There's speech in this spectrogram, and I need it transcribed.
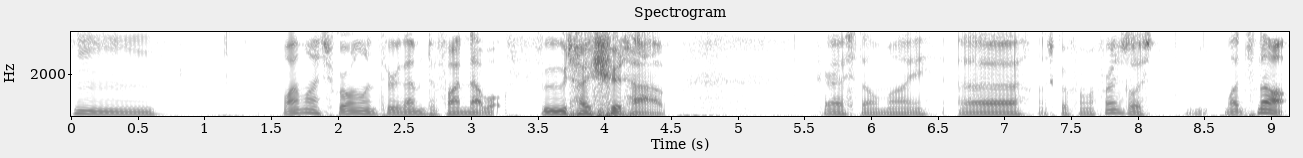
Hmm. Why am I scrolling through them to find out what food I should have? Christ almighty. Uh, let's go from my friends list. Let's not.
